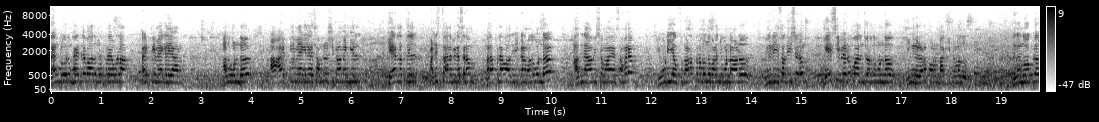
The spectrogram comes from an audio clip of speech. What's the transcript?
ബാംഗ്ലൂരും ഹൈദരാബാദും ഉൾപ്പെടെയുള്ള ഐ ടി മേഖലയാണ്. അതുകൊണ്ട് ആ ഐ ടി മേഖലയെ സംരക്ഷിക്കണമെങ്കിൽ കേരളത്തിൽ അടിസ്ഥാന വികസനം നടപ്പിലാവാതിരിക്കണം. അതുകൊണ്ട് അതിനാവശ്യമായ സമരം യു ഡി എഫ് നടത്തണമെന്ന് പറഞ്ഞുകൊണ്ടാണ് വി ഡി സതീശനും കെ സി വേണുഗോപാലും ചേർന്നുകൊണ്ട് ഇങ്ങനെ ഒരു ഏർപ്പാടുണ്ടാക്കിയിട്ടുള്ളത് നിങ്ങൾ നോക്ക്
